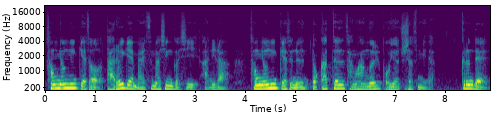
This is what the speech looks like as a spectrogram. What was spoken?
성령님께서 다르게 말씀하신 것이 아니라 성령님께서는 똑같은 상황을 보여주셨습니다. 그런데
